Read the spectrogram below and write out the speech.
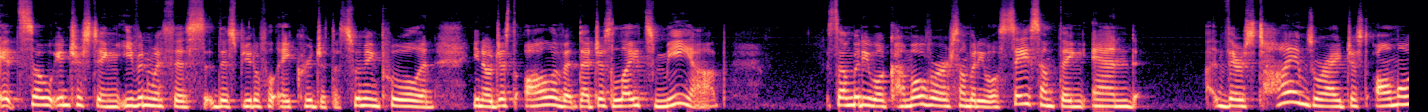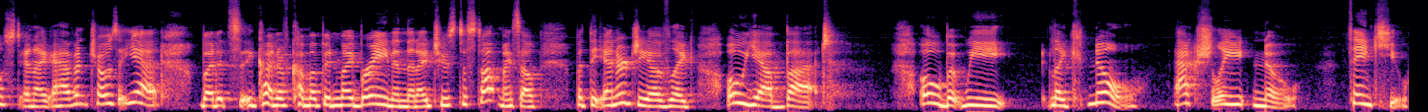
it's so interesting even with this this beautiful acreage with the swimming pool and you know just all of it that just lights me up somebody will come over or somebody will say something and there's times where I just almost and I haven't chose it yet, but it's it kind of come up in my brain and then I choose to stop myself. But the energy of like, oh yeah, but oh, but we like no. Actually, no. Thank you.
